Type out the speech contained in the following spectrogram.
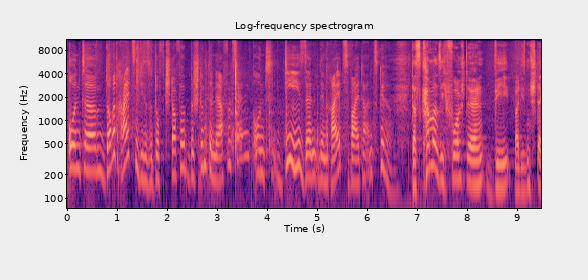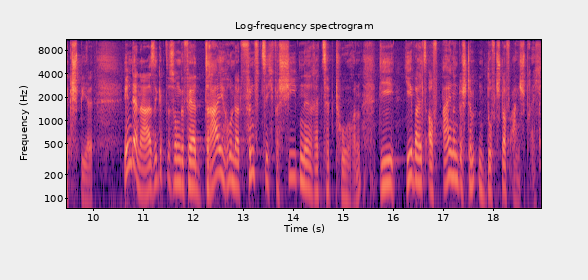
Und ähm, dort reizen diese Duftstoffe bestimmte Nervenzellen und die senden den Reiz weiter ans Gehirn. Das kann man sich vorstellen wie bei diesem Steckspiel. In der Nase gibt es ungefähr 350 verschiedene Rezeptoren, die jeweils auf einen bestimmten Duftstoff ansprechen.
